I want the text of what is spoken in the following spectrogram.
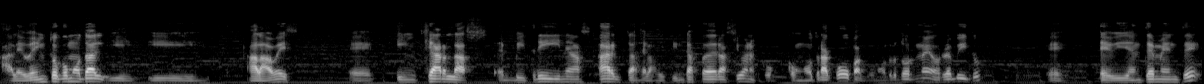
al, evento como tal y, y a la vez eh, hinchar las vitrinas, arcas de las distintas federaciones con, con otra copa, con otro torneo, repito, eh, evidentemente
